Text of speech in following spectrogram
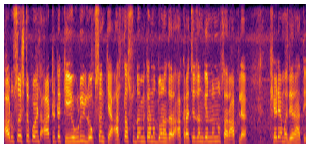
अडुसष्ट पॉईंट आठ टक्के एवढी लोकसंख्या आत्तासुद्धा मित्रांनो दोन हजार अकराच्या जनगणनेनुसार आपल्या खेड्यामध्ये राहते.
